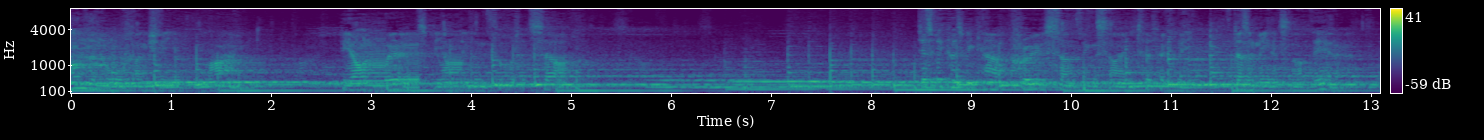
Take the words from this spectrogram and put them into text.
beyond the normal functioning of the mind, beyond words, beyond even thought itself. Just because we can't prove something scientifically doesn't mean it's not there.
